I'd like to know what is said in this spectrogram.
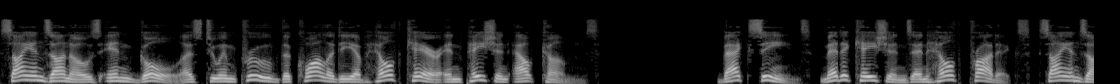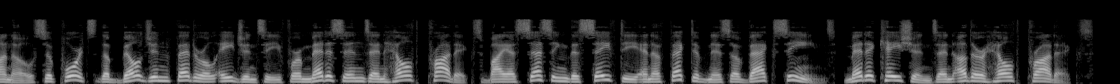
Sciensano's end goal is to improve the quality of health care and patient outcomes. Vaccines, medications and health products Sciensano supports the Belgian Federal Agency for Medicines and Health Products by assessing the safety and effectiveness of vaccines, medications and other health products.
